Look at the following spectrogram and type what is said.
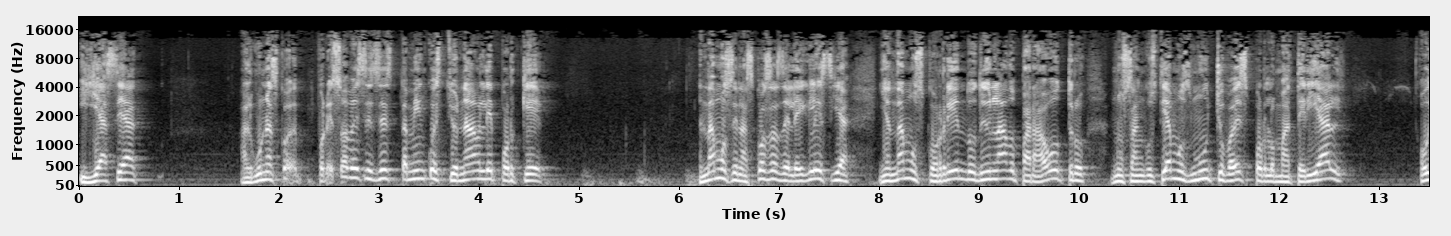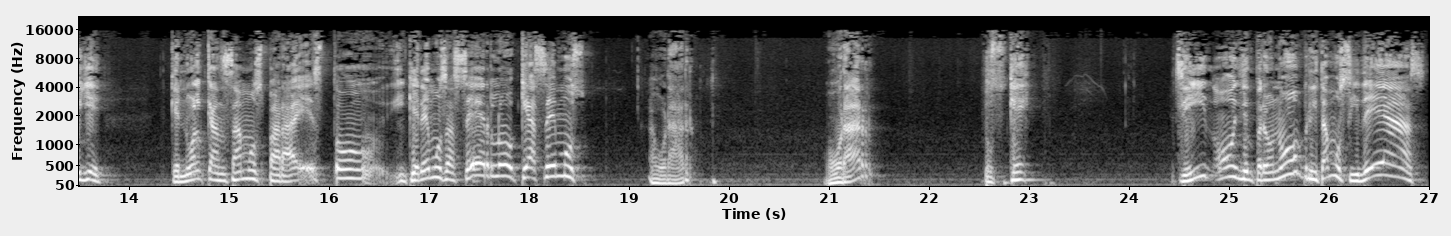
Y ya sea algunas cosas, por eso a veces es también cuestionable porque andamos en las cosas de la iglesia y andamos corriendo de un lado para otro, nos angustiamos mucho a veces por lo material. Oye, que no alcanzamos para esto y queremos hacerlo, ¿qué hacemos? A orar. ¿Orar? Pues qué. Sí, no, pero no, necesitamos ideas.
